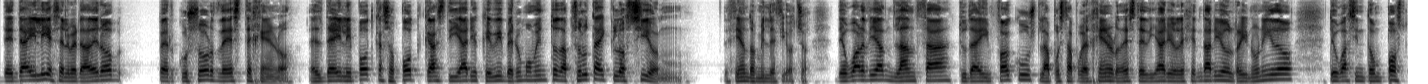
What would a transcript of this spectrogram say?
The Daily es el verdadero percursor de este género. El Daily Podcast o podcast diario que vive en un momento de absoluta eclosión decía en 2018. The Guardian lanza Today in Focus, la apuesta por el género de este diario legendario del Reino Unido. The Washington Post,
